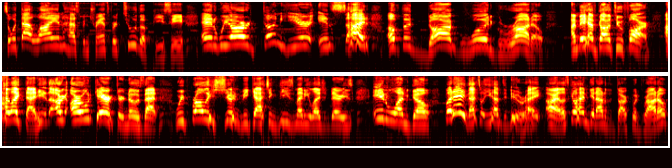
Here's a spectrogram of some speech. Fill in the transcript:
So with that, Lion has been transferred to the PC. And we are done here inside of the Darkwood Grotto. I may have gone too far. I like that. He, our, our own character knows that. We probably shouldn't be catching these many legendaries in one go. But hey, that's what you have to do, right? All right, let's go ahead and get out of the Darkwood Grotto.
